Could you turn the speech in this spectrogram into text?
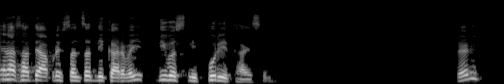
એના સાથે આપણે સંસદની કાર્યવાહી દિવસની પૂરી થાય છે. રેડી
